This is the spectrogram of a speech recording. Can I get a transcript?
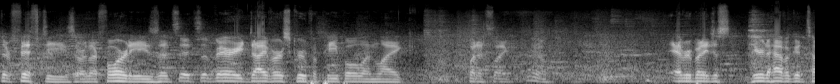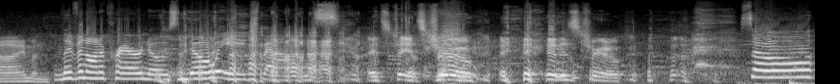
their 50s or their 40s it's it's a very diverse group of people and like but it's like you know everybody just here to have a good time and living on a prayer knows no age bounds. it's it's true it is true So,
